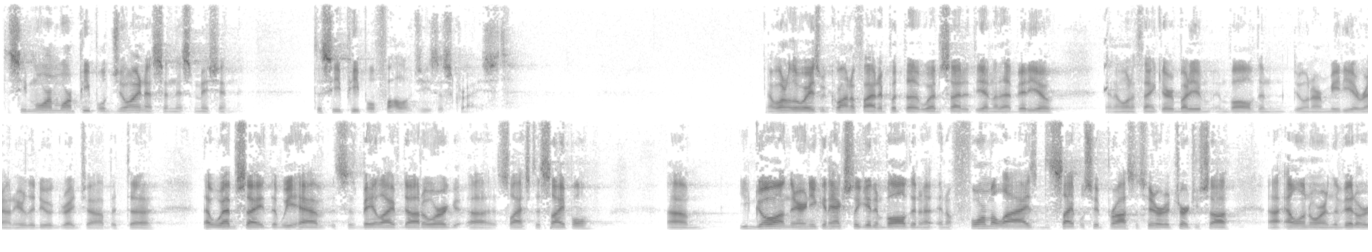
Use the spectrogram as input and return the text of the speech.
to see more and more people join us in this mission, to see people follow Jesus Christ. Now, one of the ways we quantified, I put the website at the end of that video, and I want to thank everybody involved in doing our media around here. They do a great job. But uh, that website that we have, it says baylife.org uh, slash disciple. Um, you can go on there and you can actually get involved in a, in a formalized discipleship process here at a church. You saw uh, Eleanor in the video,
